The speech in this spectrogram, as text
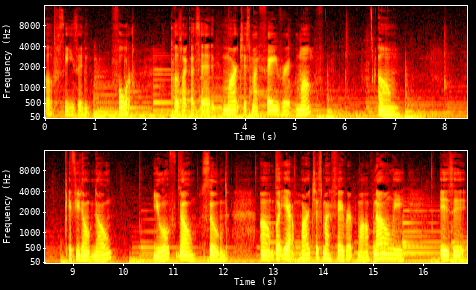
of season four. Cause like I said, March is my favorite month. Um, if you don't know, you'll know soon. Um, but yeah, March is my favorite month. Not only is it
